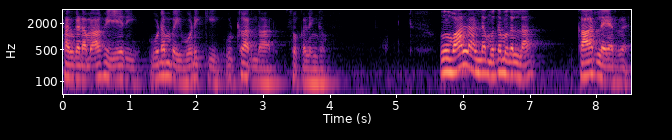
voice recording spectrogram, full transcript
சங்கடமாக ஏறி உடம்பை ஒடுக்கி உட்கார்ந்தார் சொக்கலிங்கம். உன் வாழ்நாளில் முத முதல்ல காரில் ஏறுற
